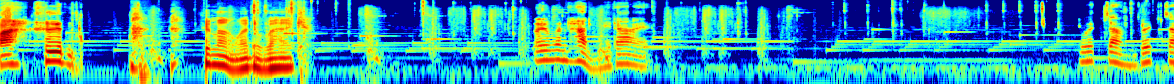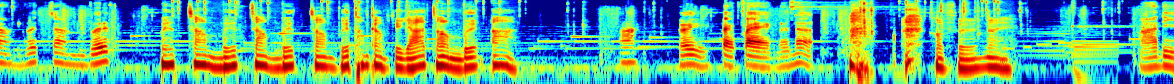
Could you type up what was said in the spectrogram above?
มาขึ้น ขึ้นหลังว่าเดี๋ยวแบกเอ้ยมันหันไม่ได้ เบิดจังเบิดจังเบิดจังเบิดเบิดจำเบิดจำเบิดจำเบิดทำกับอยู่ยะจำเบิดอะเฮ้ยแปลกๆนั่นน่ะขอซื้อหน่อย มาดิ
